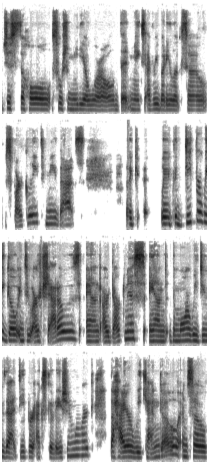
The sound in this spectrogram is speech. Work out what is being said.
just the whole social media world that makes everybody look so sparkly to me, that's like like the deeper we go into our shadows and our darkness and the more we do that deeper excavation work the higher we can go. And so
